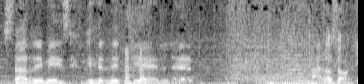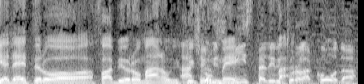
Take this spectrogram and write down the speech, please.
Sanremese di RTL? Ma lo so, chiedetelo a Fabio Romano che Ah, qui cioè con lui me. smista addirittura la coda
